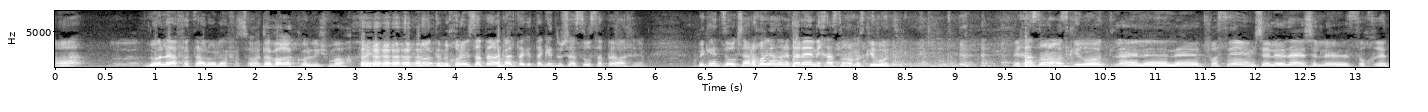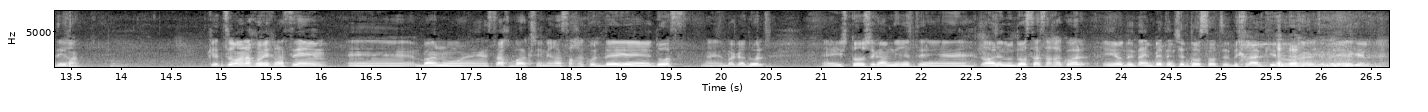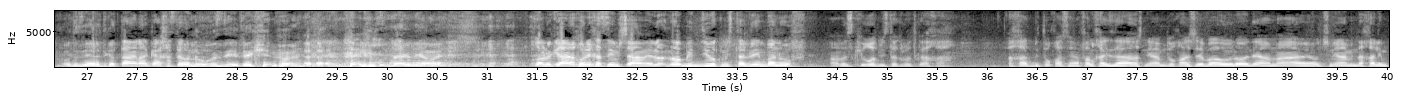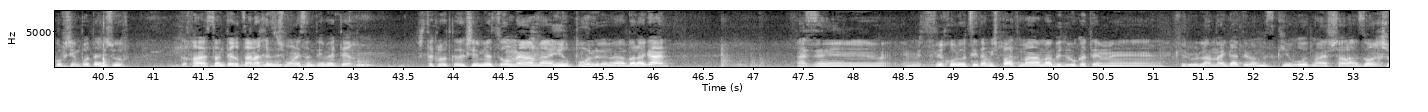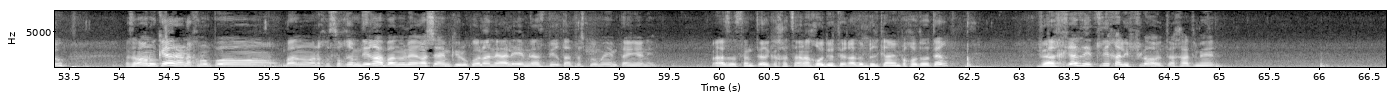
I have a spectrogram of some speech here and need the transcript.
אה? לא להפצה, לא להפצה. סוף דבר הכל נשמע. לא, אתם יכולים לספר, רק אל תג- תגידו שאסור לספר לאחרים. בקיצור, כשאנחנו הגענו לטלל, נכנסנו למזכירות. נכנסנו למזכירות לטפסים של אה, שוכרי דירה. בקיצור, אנחנו נכנסים, אה, באנו אה, סחבק, שנראה סך הכל די אה, דוס, אה, בגדול. אה, אשתו, שגם נראית, אה, לא עלינו דוסה סך הכל, היא עוד הייתה עם בטן של דוסות, זה בכלל כאילו, אתם יודעים, כאילו, עוד איזה ילד קטן, רק היה חסר לנו עוזי, וכאילו, אני מסתדר לגמרי. בכל מקרה, אנחנו נכנסים שם, לא, לא בדיוק משתלבים בנוף. המזכירות מסתכלות ככה. אחת בטוחה שנפל חייזר, השנייה בטוחה שבאו, לא יודע מה, עוד שנייה מתנחלים כובשים פה את היישוב. ככה סנטר צנח איזה שמונה סנטימטר. מסתכלות כזה, כשהם יצאו מה- מהערפול ומהבלגן, אז אה, הם הצליחו להוציא את המשפט, מה, מה בדיוק אתם, אה, כאילו, למה הגעתם למזכירות, מה אפשר לעזור איכשהו? אז אמרנו, כן, אנחנו פה, באנו, אנחנו שוכרים דירה, באנו להירשם, כאילו, כל הנהלים, להסדיר את התשלומים, את העניינים. ואז הסנטר ככה צנח עוד יותר עד הברכיים פחות או יותר, ואחרי זה הצליחה לפלוט אחת מהן,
